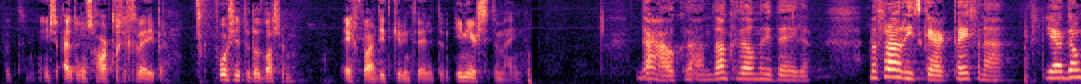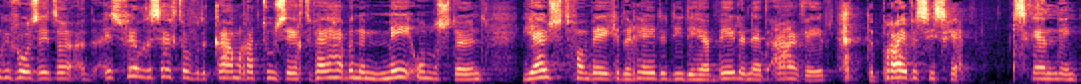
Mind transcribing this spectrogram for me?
Dat is uit ons hart gegrepen. Voorzitter, dat was hem. Echt waar, dit keer in, tweede term, in eerste termijn. Daar hou ik aan. Dank u wel, meneer Belen. Mevrouw Rietkerk, PvdA. Ja, dank u voorzitter. Er is veel gezegd over de cameratoezicht. Wij hebben hem mee ondersteund, juist vanwege de reden die de heer Belen net aangeeft. De privacy schending.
